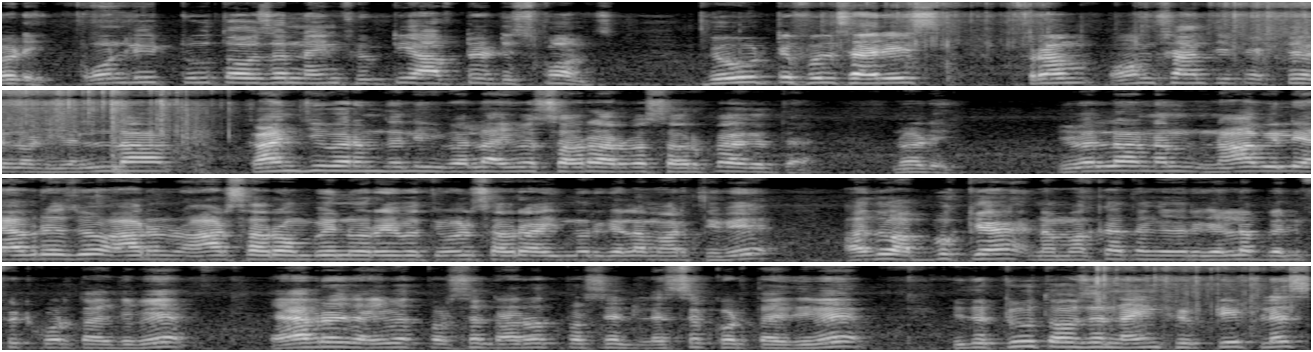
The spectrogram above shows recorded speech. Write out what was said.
ನೋಡಿ only two thousand nine fifty after discounts beautiful sarees from Om Shanti textile ನೋಡಿ, ಎಲ್ಲ ಕಾಂಜೀವರಂದಲ್ಲಿ ಇವೆಲ್ಲ ಐವತ್ತು ಸಾವಿರ, ಅರವತ್ತು ಸಾವಿರ ರೂಪಾಯಿ ಆಗುತ್ತೆ. ನೋಡಿ ಇವೆಲ್ಲ ನಮ್ಮ ನಾವಿಲ್ಲಿ ಆ್ಯಾವ್ರೇಜು ಆರು ಆರು ಸಾವಿರ, ಒಂಬೈನೂರ ಐವತ್ತು ಏಳು ಸಾವಿರ, ಐದುನೂರಿಗೆಲ್ಲ ಮಾರ್ತೀವಿ. ಅದು ಹಬ್ಬಕ್ಕೆ ನಮ್ಮ ಅಕ್ಕ ತಂಗಿದರಿಗೆಲ್ಲ ಬೆನಿಫಿಟ್ ಕೊಡ್ತಾ ಇದ್ದೀವಿ. ಆ್ಯಾವ್ರೇಜ್ ಐವತ್ತು ಪರ್ಸೆಂಟ್ ಅರವತ್ತು ಪರ್ಸೆಂಟ್ ಲೆಸ್ಸಕ್ಕೆ ಕೊಡ್ತಾ ಇದ್ದೀವಿ. ಇದು two thousand nine fifty plus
